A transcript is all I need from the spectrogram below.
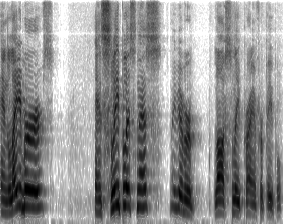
in labors, in sleeplessness. Have you ever lost sleep praying for people?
